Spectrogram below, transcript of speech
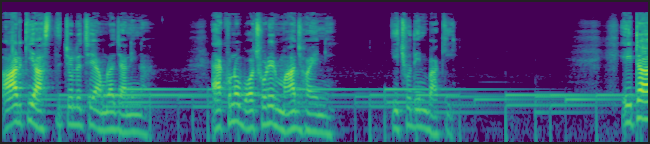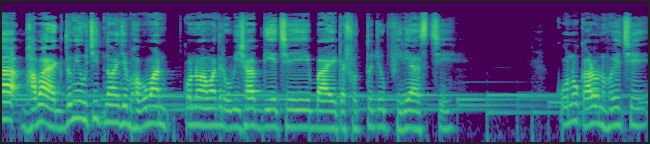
আর কি আসতে চলেছে আমরা জানি না। এখনও বছরের মাঝ হয়নি। কিছুদিন বাকি। এটা ভাবা একদমই উচিত নয় যে ভগবান কোনো আমাদের অভিশাপ দিয়েছে বা এটা সত্যযুগ ফিরে আসছে। কোনো কারণ হয়েছে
